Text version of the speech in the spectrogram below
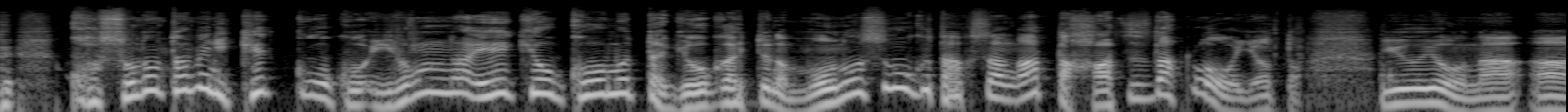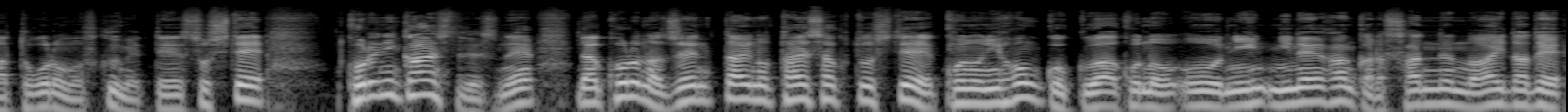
そのために結構こういろんな影響を被った業界っていうのはものすごくたくさんあったはずだろうよというようなあところも含めてそしてこれに関してですね、だコロナ全体の対策として、この日本国はこの 2, 2年半から3年の間で、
